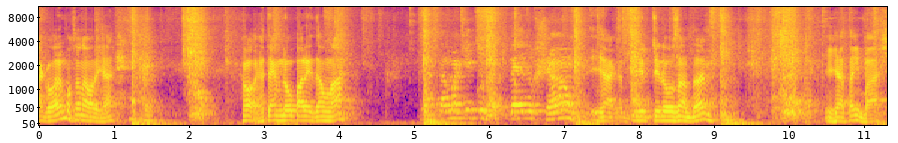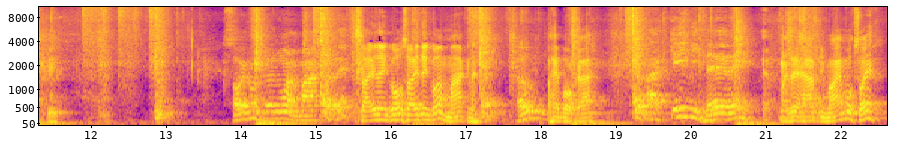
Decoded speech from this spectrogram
Agora almoçou na hora já. Ó, já terminou o paredão lá. Já estamos aqui com os pés no chão. Já tirou os andames. E já tá embaixo aqui. Só jogando uma massa, né? Saída igual, saída igual a máquina. Oh, Pra rebocar. ah, quem me dera, hein? É, Mas é rápido demais, moço. Olha.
